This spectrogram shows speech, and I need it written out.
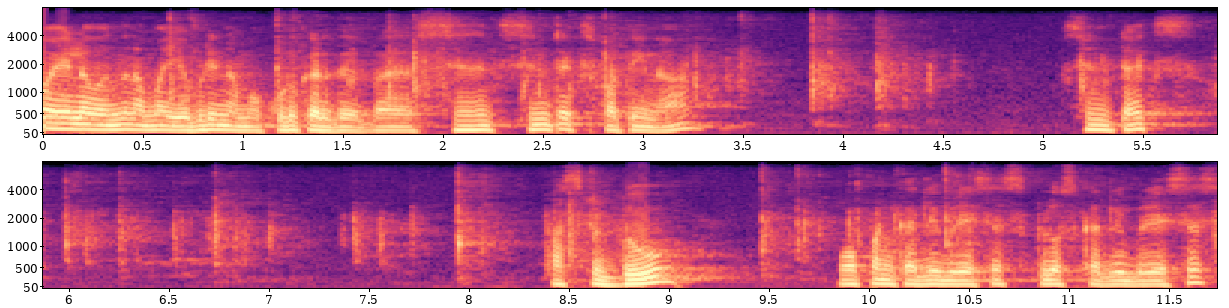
ஒயிலை வந்து நம்ம எப்படி நம்ம கொடுக்கறது? இப்போ சின்டெக்ஸ் பார்த்திங்கன்னா syntax first do open curly braces close curly braces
